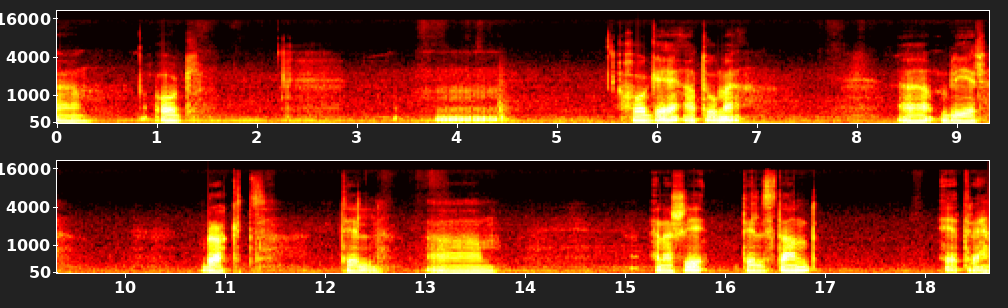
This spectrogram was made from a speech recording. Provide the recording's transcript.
Uh, og um, HG-atomet uh, blir brakt til uh, energitilstand E3.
